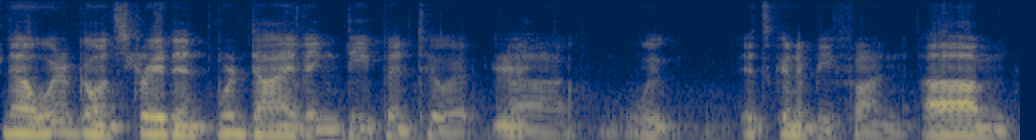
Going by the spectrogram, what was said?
No, we're going straight in. We're diving deep into it. Mm. Uh, we, it's going to be fun. Um,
